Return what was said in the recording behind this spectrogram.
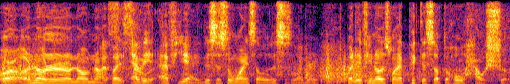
Or, or no no no no I'm not. That's but every cellar. F yeah, this is the wine cellar. This is the library. But if you notice when I picked this up, the whole house shook.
